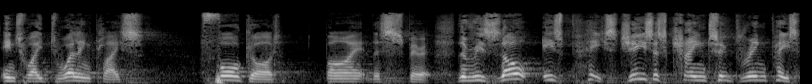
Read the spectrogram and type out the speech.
into a dwelling place for God by the Spirit. The result is peace. Jesus came to bring peace.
